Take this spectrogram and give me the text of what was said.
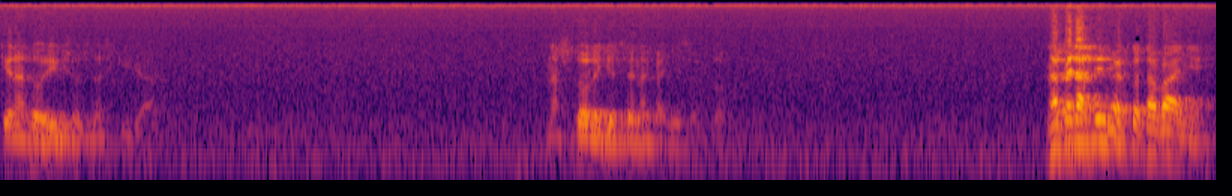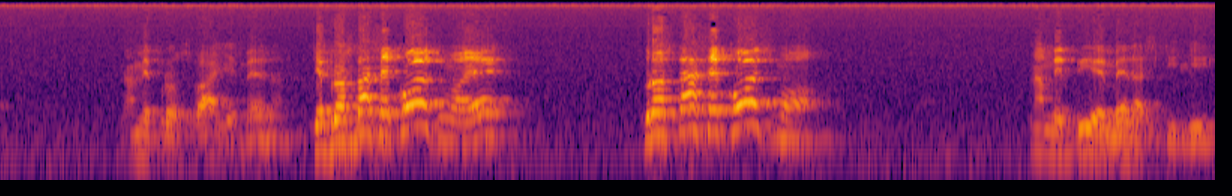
και να το ρίξω στα σκυλιά. Να στο έλεγε ένα κανείς αυτό. Να πεταχτείς μέχρι το ταβάνι. να με προσβάλλει εμένα και μπροστά σε κόσμο ε μπροστά σε κόσμο να με πει εμένα σκυλί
